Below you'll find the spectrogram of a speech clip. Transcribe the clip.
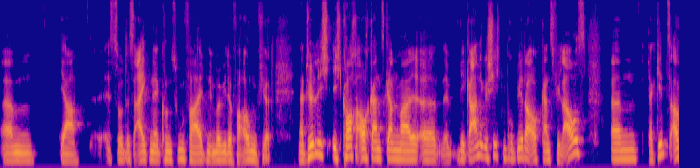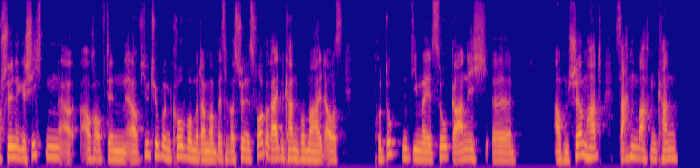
ähm, ja, so das eigene Konsumverhalten immer wieder vor Augen führt. Natürlich, ich koche auch ganz gern mal äh, vegane Geschichten, probiere da auch ganz viel aus. Ähm, da gibt es auch schöne Geschichten, auch auf, den, auf YouTube und Co., wo man da mal ein bisschen was Schönes vorbereiten kann, wo man halt aus Produkten, die man jetzt so gar nicht äh, auf dem Schirm hat, Sachen machen kann,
